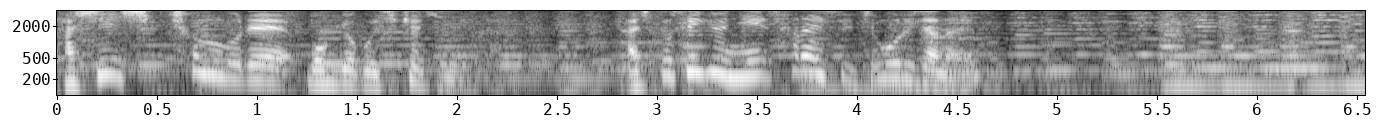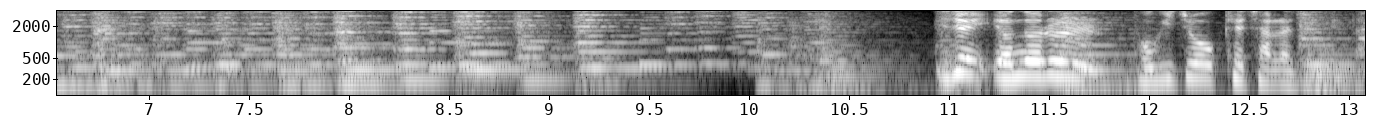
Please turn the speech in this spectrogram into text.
다시 식초물에 목욕을 시켜줍니다. 아직도 세균이 살아있을지 모르잖아요. 이제 연어를 보기 좋게 잘라줍니다.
